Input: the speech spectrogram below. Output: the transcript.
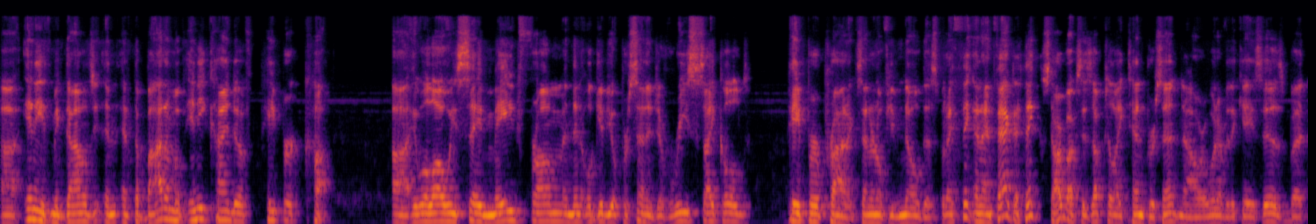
uh, any McDonald's, and at the bottom of any kind of paper cup, uh, it will always say made from, and then it will give you a percentage of recycled paper products. I don't know if you know this, but I think, and in fact, I think Starbucks is up to like 10% now or whatever the case is. But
